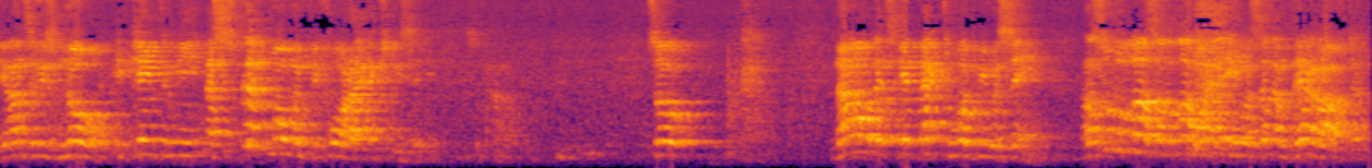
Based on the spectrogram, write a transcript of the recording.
the answer is no. It came to me a split moment before I actually said it. So, now let's get back to what we were saying. Rasulullah thereafter,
